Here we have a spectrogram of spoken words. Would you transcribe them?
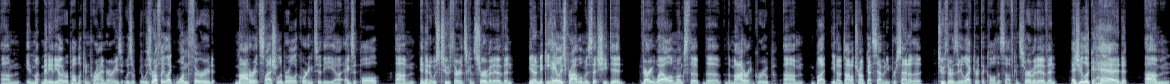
um, in m- many of the other Republican primaries. It was it was roughly like one third moderate slash liberal according to the uh, exit poll, um, and then it was two thirds conservative. And you know, Nikki Haley's problem was that she did very well amongst the the the moderate group. Um, but you know, Donald Trump got seventy percent of the two thirds of the electorate that called itself conservative. And as you look ahead, um,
